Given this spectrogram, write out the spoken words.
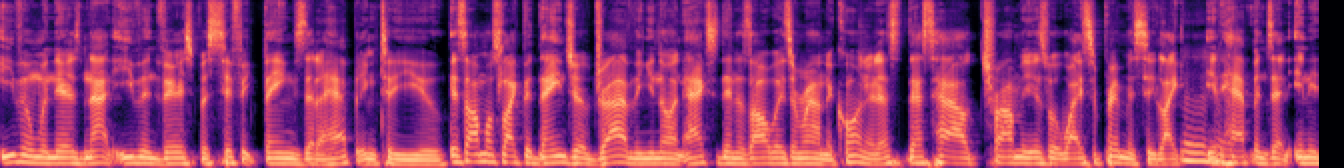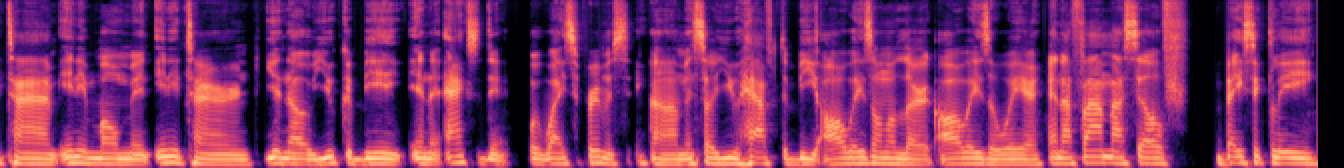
Even when there's not even very specific things that are happening to you. It's almost like the danger of driving, you know, an accident is always around the corner. That's that's how trauma is with white supremacy. Like it Mhm. happens at any time, any moment, any turn, you know, you could be in an accident with white supremacy. Um, and so you have to be always on alert, always aware. And I find myself basically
